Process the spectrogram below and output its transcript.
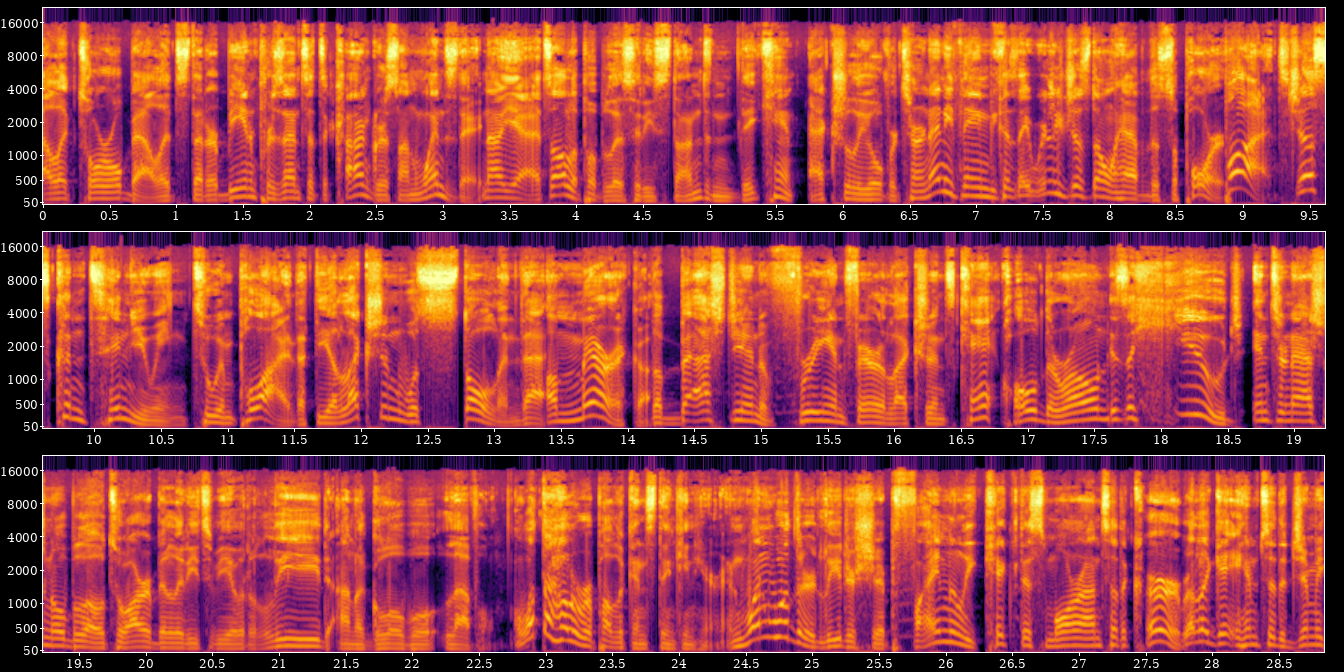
electoral ballots that are being presented to Congress on Wednesday. Now, yeah, it's all a publicity stunt and they can't actually overturn anything because they really just don't have the support. But just continuing to imply that the election was stolen, that America, the bastion of free and fair elections, can't hold their own is a huge international blow to our ability to be able to lead on a global level. What the hell are Republicans thinking here? And when will their leadership finally kick this moron to the curb, relegate him to the Jimmy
